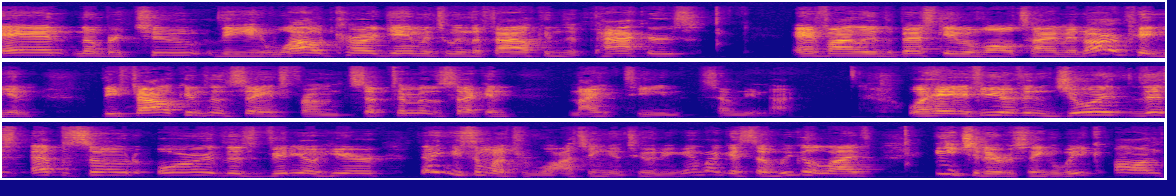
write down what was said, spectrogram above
And number two, the wild card game between the Falcons and Packers. And finally, the best game of all time, in our opinion, the Falcons and Saints from September the 2nd, 1979. Well, hey, if you have enjoyed this episode or this video here, thank you so much for watching and tuning in. Like I said, we go live each and every single week on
